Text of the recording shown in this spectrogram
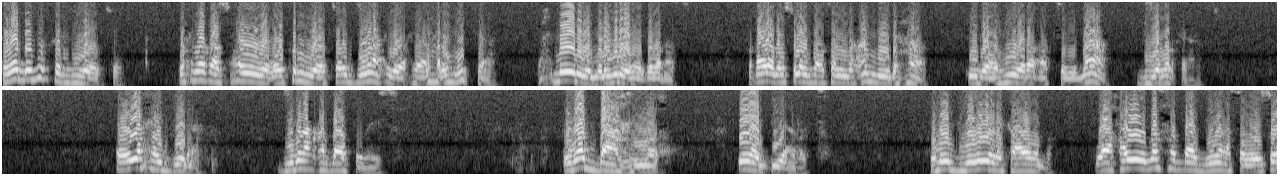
gabadhii markay riyooto wax markaas waxaa weeye ay ku riyooto jimaac iyo waxyaalaha lamidka ah waxmeeriga ma lagu leeyahay gabadhaas. Faqaala rasul lah sal slam nacam buu yidhi haa idaa hiya ra'at ilmaa biyo markay aragto. Oo waxaa jira jimaac waxaweye mar haddaad jimaac samayso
